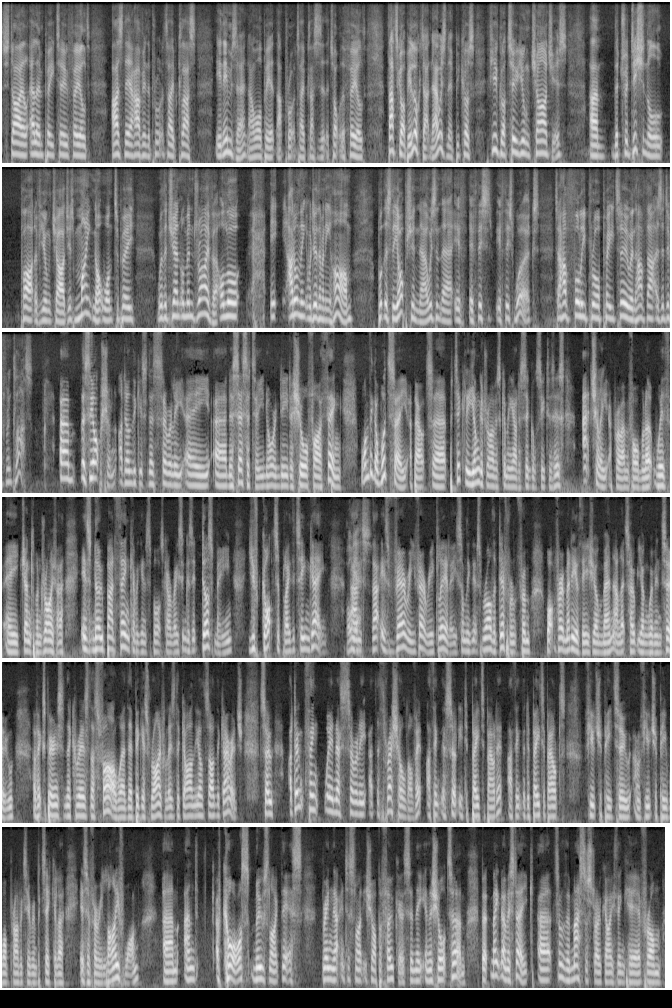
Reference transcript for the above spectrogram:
style LMP2 field as they have in the prototype class in IMSA, now albeit that prototype class is at the top of the field, that's got to be looked at now, isn't it? Because if you've got two young charges, um, the traditional part of young charges might not want to be with a gentleman driver. Although it, I don't think it would do them any harm, but there's the option now, isn't there? If if this if this works, to have fully pro P2 and have that as a different class. Um, there's the option. I don't think it's necessarily a, a, necessity, nor indeed a surefire thing. One thing I would say about uh, particularly younger drivers coming out of single seaters is actually a pro am formula with a gentleman driver is no bad thing coming into sports car racing because it does mean you've got to play the team game. Oh, and yes. that is very, very clearly something that's rather different from what very many of these young men, and let's hope young women too, have experienced in their careers thus far, where their biggest rival is the guy on the other side of the garage. So I don't think we're necessarily at the threshold of it. I think there's certainly debate about it. I think the debate about future P2 and future P1 privateer in particular is a very live one. Um, and of course, moves like this bring that into slightly sharper focus in the in the short term. But make no mistake, uh, some of the masterstroke I think here from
